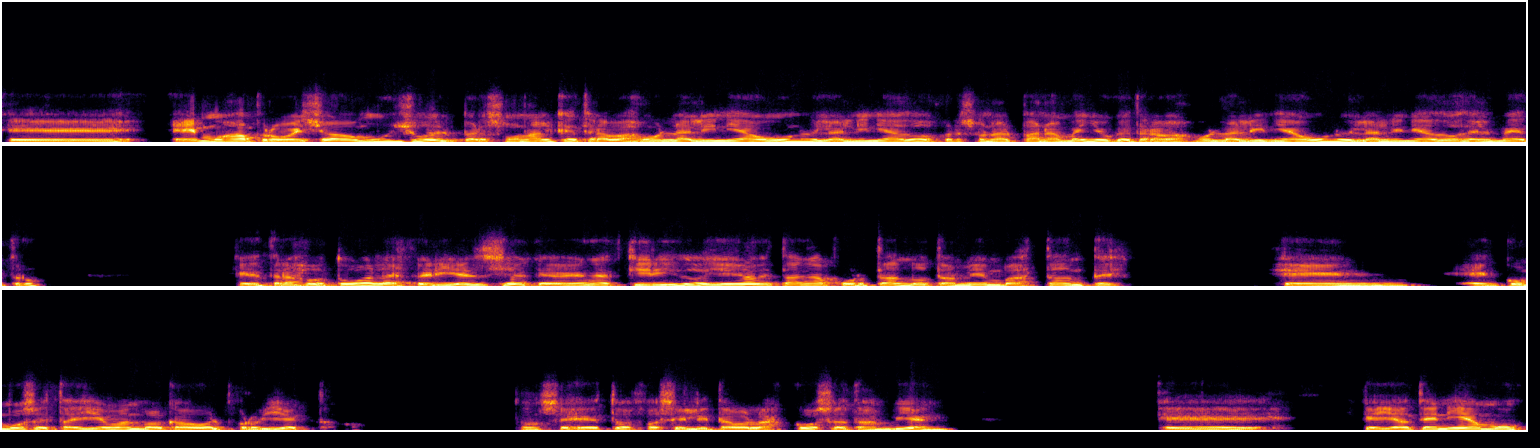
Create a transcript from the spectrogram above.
Eh, hemos aprovechado mucho del personal que trabajó en la línea 1 y la línea 2, personal panameño que trabajó en la línea 1 y la línea 2 del metro, que trajo toda la experiencia que habían adquirido y ellos están aportando también bastante en, cómo se está llevando a cabo el proyecto. Entonces, esto ha facilitado las cosas también. Eh, que ya teníamos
